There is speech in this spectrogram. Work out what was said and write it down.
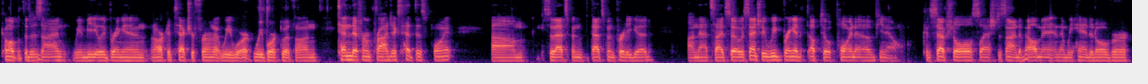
come up with the design. We immediately bring in an architecture firm that we work we've worked with on ten different projects at this point. Um, so that's been that's been pretty good on that side. So essentially, we bring it up to a point of you know conceptual slash design development, and then we hand it over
